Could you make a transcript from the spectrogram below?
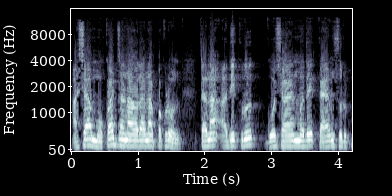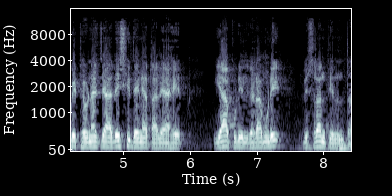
अशा मोकाट जनावरांना पकडून त्यांना अधिकृत गोशाळांमध्ये कायमस्वरूपी ठेवण्याचे आदेशही देण्यात आले आहेत. यापुढील घडामोडी विश्रांतीनंतर.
